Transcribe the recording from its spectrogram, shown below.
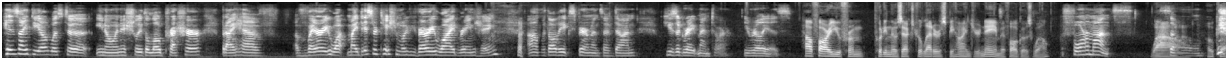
His idea was to, you know, initially the low pressure, but I have a very my dissertation will be very wide ranging um, with all the experiments I've done. He's a great mentor. He really is. How far are you from putting those extra letters behind your name if all goes well? Four months. Wow. So. Okay.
